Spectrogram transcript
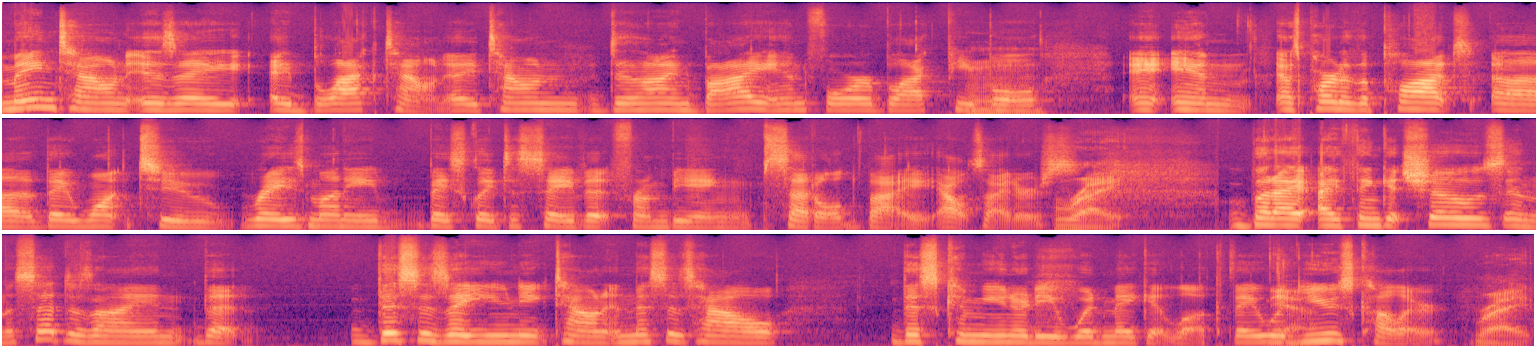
the main town is a a black town, a town designed by and for black people. A- And as part of the plot, uh, they want to raise money basically to save it from being settled by outsiders Right. but I, I think it shows in the set design that this is a unique town and this is how this community would make it look. They would Yeah. use color. Right.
